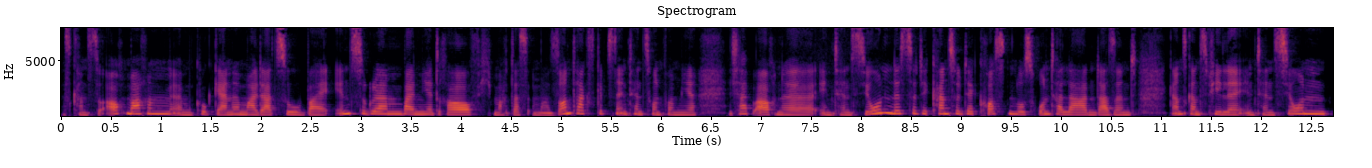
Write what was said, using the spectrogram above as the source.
Das kannst du auch machen. Ähm, guck gerne mal dazu bei Instagram bei mir drauf. Ich mache das immer sonntags, gibt es eine Intention von mir. Ich habe auch eine Intentionenliste, die kannst du dir kostenlos runterladen. Da sind ganz, ganz viele Intentionen,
